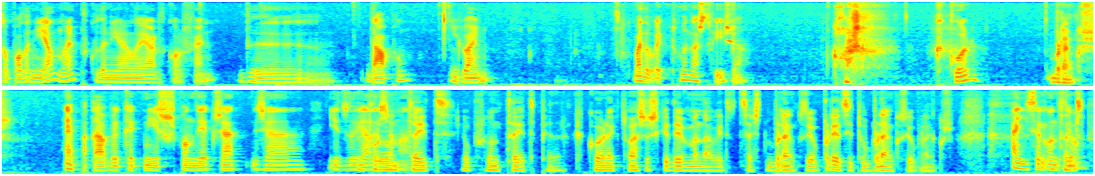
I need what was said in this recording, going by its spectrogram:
São para o Daniel, não é? Porque o Daniel é hardcore fan de, de Apple. E bem. By the way, tu mandaste fixe já. Claro. Que cor? Brancos. É pá, estava a ver o que é que me ias responder que já, já ia desligar a chamada. eu perguntei-te, Pedro, que cor é que tu achas que eu devo mandar vir? Tu disseste brancos e eu pretos e tu brancos e eu brancos. Ah, isso aconteceu? Portanto,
